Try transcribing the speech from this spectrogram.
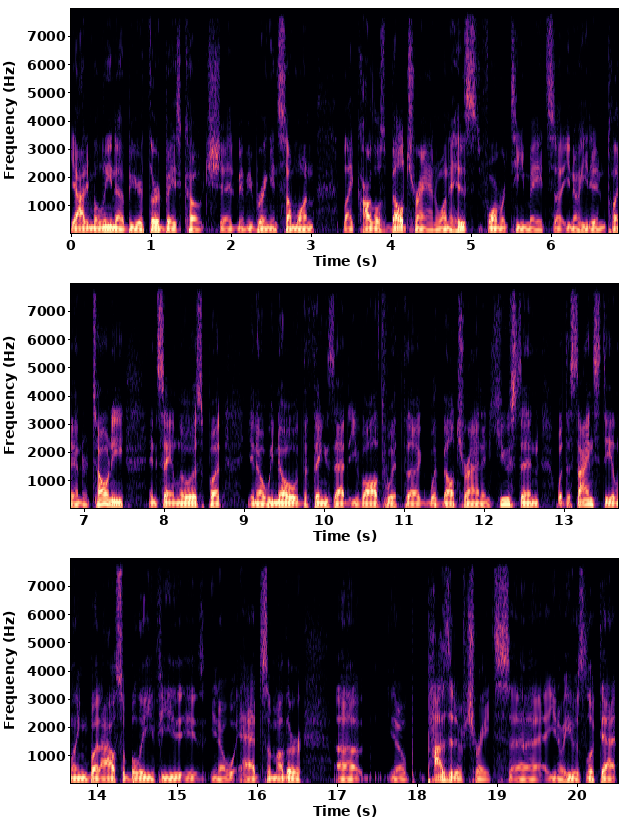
Yadi Molina be your third base coach. Uh, maybe bring in someone like Carlos Beltran, one of his former teammates. Uh, you know, he didn't play under Tony in St. Louis, but you know we know the things that evolved with uh, with Beltran in Houston with the sign stealing. But I also believe he is you know had some other uh, you know positive traits. Uh, you know, he was looked at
